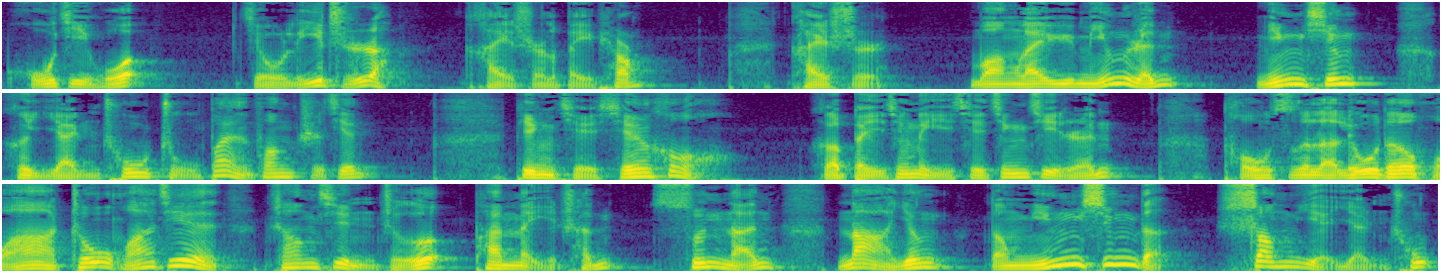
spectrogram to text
胡继国就离职啊，开始了北漂，开始往来于名人、明星和演出主办方之间，并且先后和北京的一些经纪人投资了刘德华、周华健、张信哲、潘美辰、孙楠、那英等明星的商业演出，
